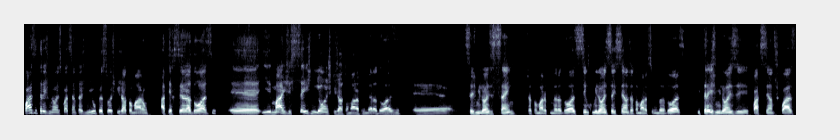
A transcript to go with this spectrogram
quase 3 milhões e 400 mil pessoas que já tomaram a terceira dose é, e mais de 6 milhões que já tomaram a primeira dose, é, 6 milhões e 100 já tomaram a primeira dose, 5 milhões e 600 já tomaram a segunda dose e 3 milhões e 400 quase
